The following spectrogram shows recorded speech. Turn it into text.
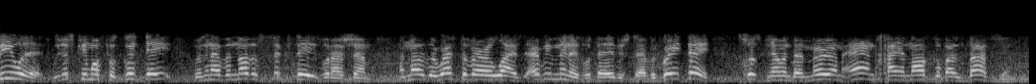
Be with it. We just came off a good day. We're going to have another six days with Hashem. Another, the rest of our lives, every minute with the Eivishter. Have a great day. Chus Ben Miriam and Chayim Malka Bazbasim.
